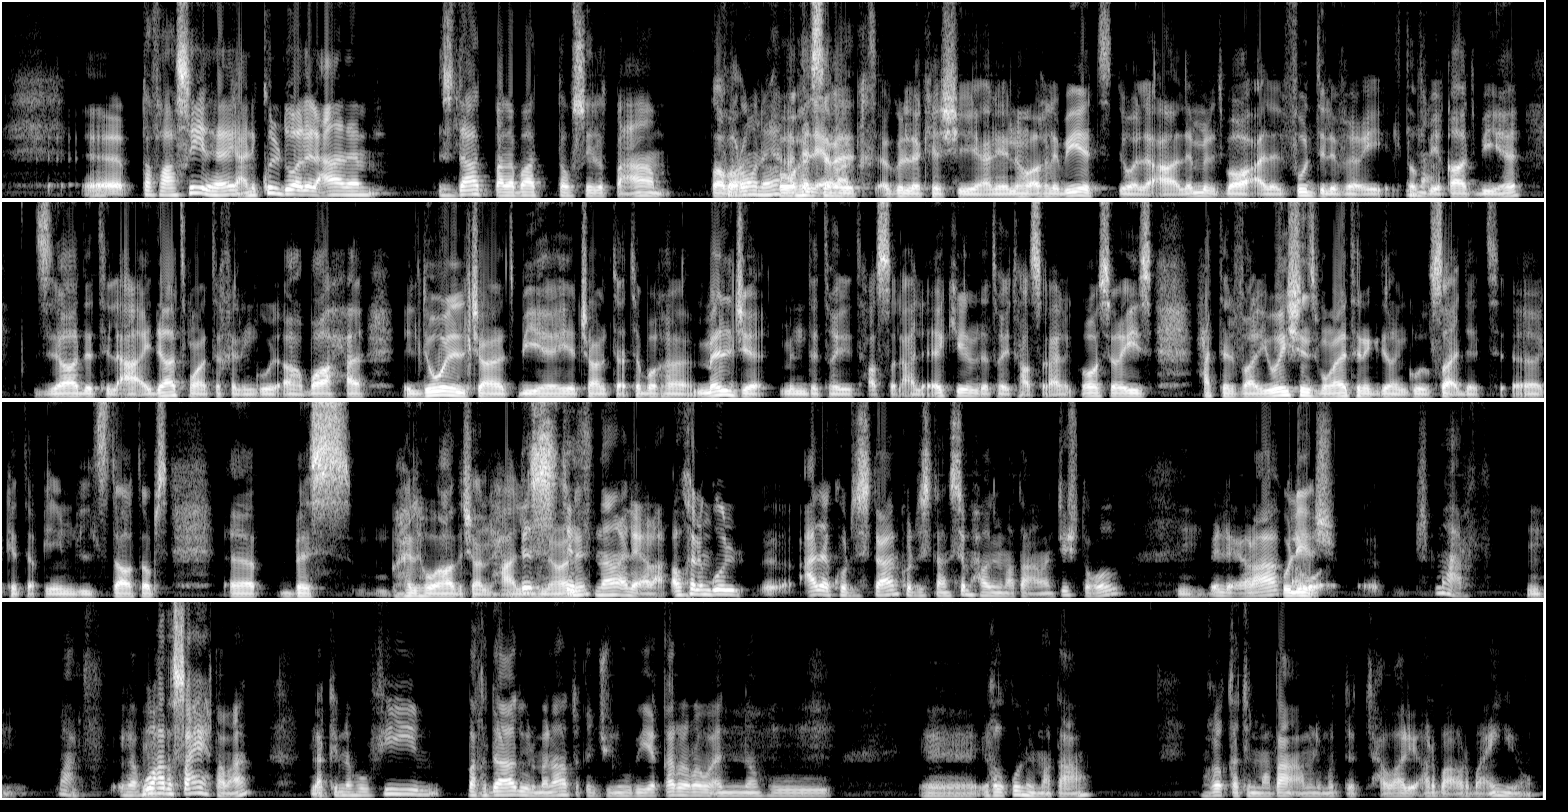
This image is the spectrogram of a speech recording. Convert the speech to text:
آه، بتفاصيلها يعني كل دول العالم ازداد طلبات توصيل الطعام. طبعا. كورونا هو هسه أقول لك هالشيء يعني انه أغلبية دول العالم اللي تباوع على ال food delivery التطبيقات بيها زادت العائدات مالتها خلينا نقول ارباحها الدول اللي كانت بيها هي كانت تعتبرها ملجأ من دا تريد تحصل على أكل دا تريد تحصل على groceries حتى ال valuations مالتها نقدر نقول صعدت آه، كتقييم لل startups آه، بس هل هو هذا كان الحال هنا؟ باستثناء العراق. أو خلينا نقول آه، على كردستان. كردستان سمحوا للمطاعم تشتغل. بالعراق وليش؟ أو- ما أعرف. ما أعرف. هو هذا صحيح طبعا لكنه في بغداد والمناطق الجنوبية قرروا أنه آه، يغلقون المطاعم. غلقت المطاعم لمدة حوالي 44 يوم.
